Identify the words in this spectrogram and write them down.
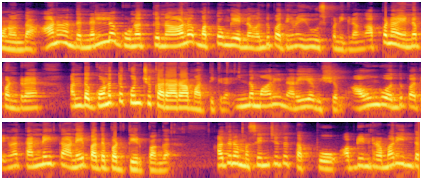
குணம் தான் ஆனால் அந்த நல்ல குணத்தினால மற்றவங்க என்னை வந்து பார்த்தீங்கன்னா யூஸ் பண்ணிக்கிறாங்க. அப்போ நான் என்ன பண்ணுறேன் அந்த குணத்தை கொஞ்சம் கராராக மாற்றிக்கிறேன் இந்த மாதிரி நிறைய விஷயம். அவங்க வந்து பார்த்தீங்கன்னா தன்னைத்தானே பதப்படுத்தியிருப்பாங்க. அது நம்ம செஞ்சது தப்போ? அப்படின்ற மாதிரி இந்த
